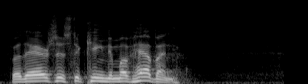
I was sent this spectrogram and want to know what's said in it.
for theirs is the kingdom of heaven.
